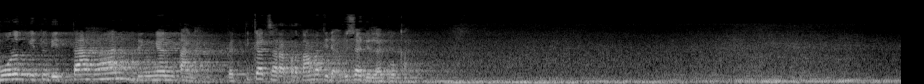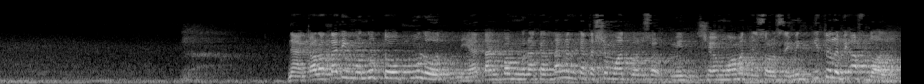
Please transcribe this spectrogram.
mulut itu ditahan dengan tangan. Ketika cara pertama tidak bisa dilakukan. Nah, kalau tadi menutup mulut ya tanpa menggunakan tangan kata Syekh Muhammad bin Sulaiman itu lebih afdal.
